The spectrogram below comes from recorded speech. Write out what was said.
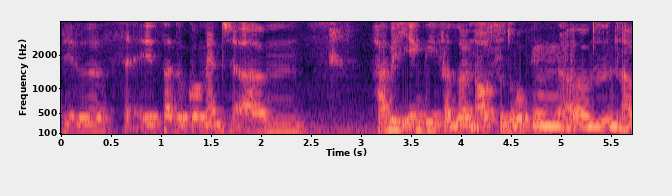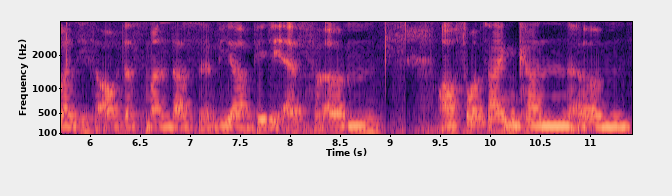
dieses ESTA-Dokument ähm, habe ich irgendwie versäumt auszudrucken, ähm, aber hieß auch, dass man das via PDF ähm, auch vorzeigen kann. Ähm,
